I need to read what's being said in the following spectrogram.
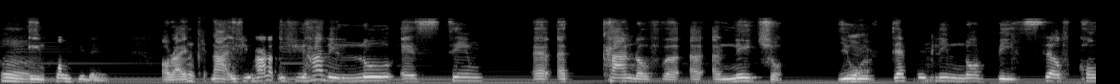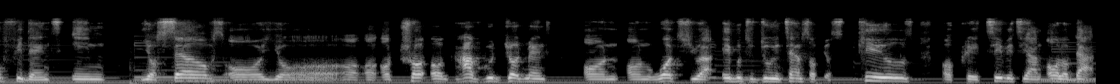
mm. in confidence. All right. Okay. Now, if you have if you have a low esteem, uh, a kind of uh, a, a, nature, you yeah. will definitely not be self confident in yourselves or your or, or, or, tr- or have good judgment on on what you are able to do in terms of your skills or creativity and all of that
